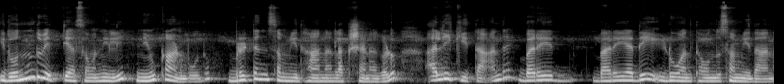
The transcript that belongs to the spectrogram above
ಇದೊಂದು ವ್ಯತ್ಯಾಸವನ್ನು ಇಲ್ಲಿ ನೀವು ಕಾಣ್ಬೋದು. ಬ್ರಿಟನ್ ಸಂವಿಧಾನ ಲಕ್ಷಣಗಳು ಅಲಿಖಿತ ಅಂದರೆ ಬರೆಯ ಬರೆಯದೇ ಇಡುವಂಥ ಒಂದು ಸಂವಿಧಾನ.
